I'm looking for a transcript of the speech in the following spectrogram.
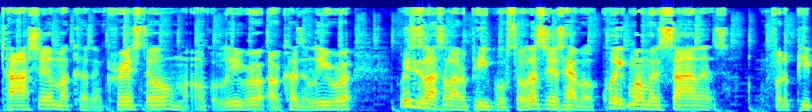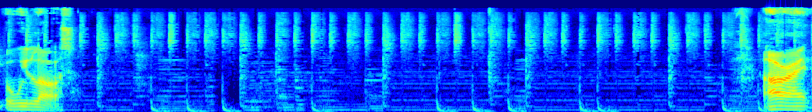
Tasha, my cousin Crystal, my uncle Leroy, our cousin Leroy. We just lost a lot of people. So let's just have a quick moment of silence for the people we lost. All right.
